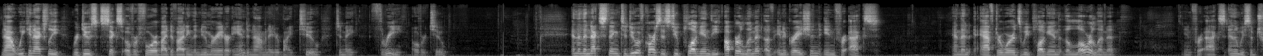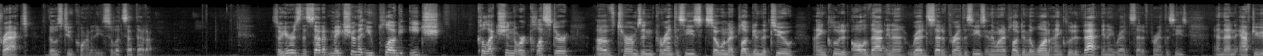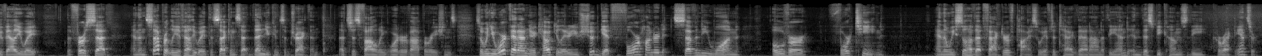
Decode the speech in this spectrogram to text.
Now we can actually reduce 6 over 4 by dividing the numerator and denominator by 2 to make 3 over 2. And then the next thing to do, of course, is to plug in the upper limit of integration in for x. And then afterwards, we plug in the lower limit in for x, and then we subtract those two quantities. So let's set that up. So here's the setup. Make sure that you plug each collection or cluster of terms in parentheses. So when I plugged in the 2, I included all of that in a red set of parentheses, and then when I plugged in the 1, I included that in a red set of parentheses. And then after you evaluate the first set, and then separately evaluate the second set, then you can subtract them. That's just following order of operations. So when you work that out in your calculator, you should get 471 over 14. And then we still have that factor of pi, so we have to tag that on at the end, and this becomes the correct answer.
